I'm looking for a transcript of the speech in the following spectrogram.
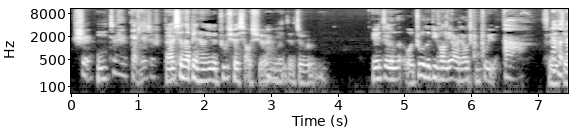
是，嗯就是感觉就是，但是现在变成一个朱雀小学什么的，就是因为这个我住的地方离二条城不远。啊，所以就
